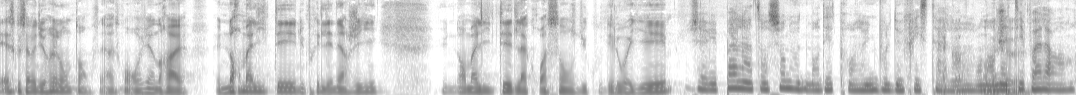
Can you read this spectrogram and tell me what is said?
est-ce que ça va durer longtemps? Est-ce qu'on reviendra à une normalité du prix de l'énergie, une normalité de la croissance du coût des loyers? J'avais pas l'intention de vous demander de prendre une boule de cristal. Hein. On n'en était pas là. Hein.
